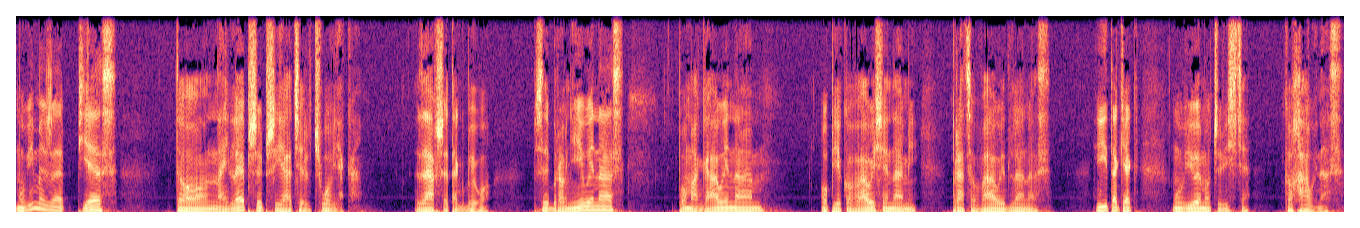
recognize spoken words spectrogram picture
Mówimy, że pies to najlepszy przyjaciel człowieka. Zawsze tak było. Psy broniły nas, pomagały nam, opiekowały się nami, pracowały dla nas i tak jak mówiłem oczywiście, kochały nas.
